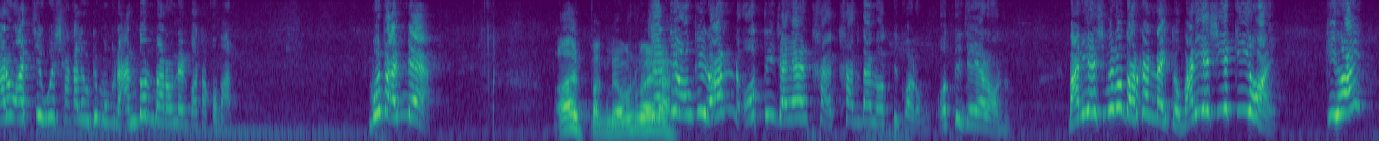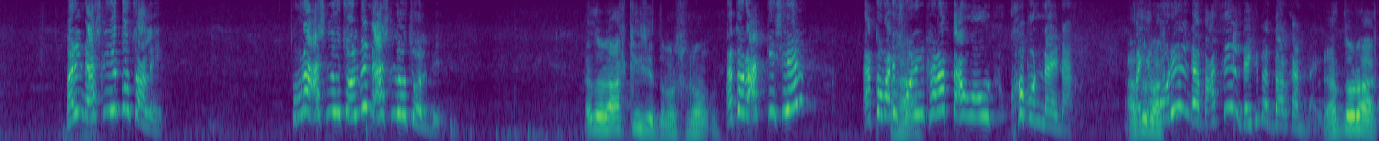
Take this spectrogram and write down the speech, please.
আর ও আছি ওই সকালে উঠে মুখ রান্ধন বারণের কথা কবার। মুই টাইম না আর পাগলি অমন করে না। অঙ্কি রন অতি খানদান অতি করো অতি জায়গা রন। বাড়ি আসবেরও দরকার নাই তো বাড়ি আসিয়ে কি হয়? কি হয়? বাড়ি না আসলেও তো চলে। তোমরা আসলেও চলবে না আসলেও চলবে। এত রাগ কিসে তোমার শুনো? এত রাগ কিসের? এত বাড়ি হ্যাঁ। শরীর খারাপ তাও খবর নেয় না। এত রাগ। মরিল বাসিল দেখিবার দরকার নাই। এত রাগ।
